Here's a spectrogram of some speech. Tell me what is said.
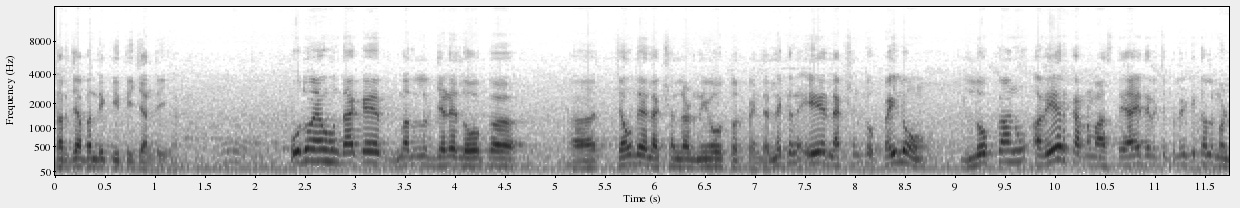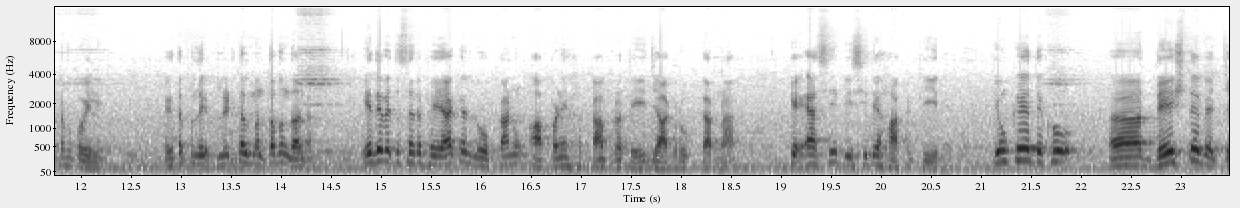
ਦਰਜਾਬੰਦੀ ਕੀਤੀ ਜਾਂਦੀ ਹੈ। ਉਦੋਂ ਇਹ ਹੁੰਦਾ ਕਿ ਮਤਲਬ ਜਿਹੜੇ ਲੋਕ ਚਾਹੁੰਦੇ ਇਲੈਕਸ਼ਨ ਲੜਨੀ ਉਹ ਤੁਰ ਪੈਂਦੇ। ਲੇਕਿਨ ਇਹ ਇਲੈਕਸ਼ਨ ਤੋਂ ਪਹਿਲੋਂ ਲੋਕਾਂ ਨੂੰ ਅਵੇਅਰ ਕਰਨ ਵਾਸਤੇ ਆ ਇਹਦੇ ਵਿੱਚ ਪੋਲੀਟੀਕਲ ਮੰਤਵ ਕੋਈ ਨਹੀਂ। ਇੱਕ ਤਾਂ ਪੋਲੀਟੀਕਲ ਮੰਤਵ ਹੁੰਦਾ ਨਾ। ਇਹਦੇ ਵਿੱਚ ਸਿਰਫ ਇਹ ਆ ਕਿ ਲੋਕਾਂ ਨੂੰ ਆਪਣੇ ਹੱਕਾਂ ਪ੍ਰਤੀ ਜਾਗਰੂਕ ਕਰਨਾ ਕਿ ਐਸਸੀ ਬੀਸੀ ਦੇ ਹੱਕ ਕੀ ਨੇ। ਕਿਉਂਕਿ ਦੇਖੋ ਦੇਸ਼ ਦੇ ਵਿੱਚ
